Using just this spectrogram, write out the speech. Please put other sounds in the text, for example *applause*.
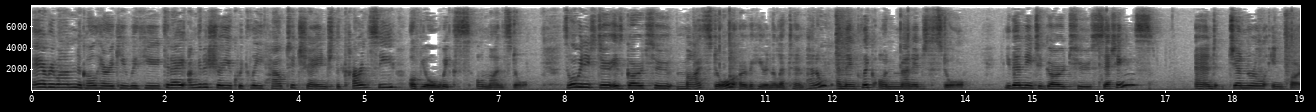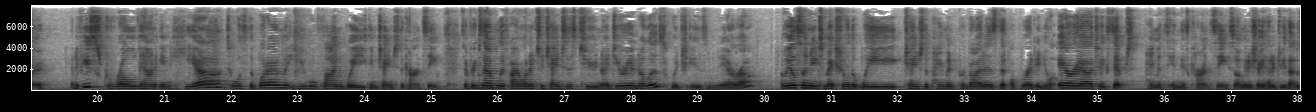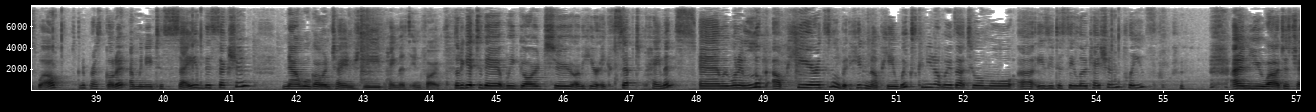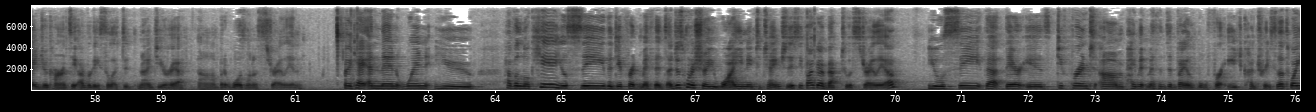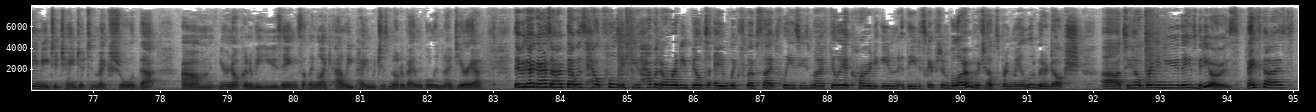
Hey everyone, Nicole Herricky with you. Today I'm going to show you quickly how to change the currency of your Wix online store. So what we need to do is go to My Store over here in the left hand panel and then click on Manage Store. You then need to go to Settings and General Info. And if you scroll down in here towards the bottom, you will find where you can change the currency. So for example, if I wanted to change this to Nigerian dollars, which is Naira, and we also need to make sure that we change the payment providers that operate in your area to accept payments in this currency. So I'm going to show you how to do that as well. I'm just going to press got it and we need to save this section now we'll go and change the payments info. So to get to there, we go to over here, accept payments. And we want to look up here. It's a little bit hidden up here. Wix, can you not move that to a more uh, easy to see location, please? *laughs* and you uh, just change your currency. I've already selected Nigeria, uh, but it was on Australian. Okay, and then when you have a look here, you'll see the different methods. I just want to show you why you need to change this. If I go back to Australia, you'll see that there is different um, payment methods available for each country. So that's why you need to change it to make sure that um, you're not going to be using something like Alipay, which is not available in Nigeria. There we go, guys. I hope that was helpful. If you haven't already built a Wix website, please use my affiliate code in the description below, which helps bring me a little bit of dosh uh, to help bringing you these videos. Thanks, guys.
